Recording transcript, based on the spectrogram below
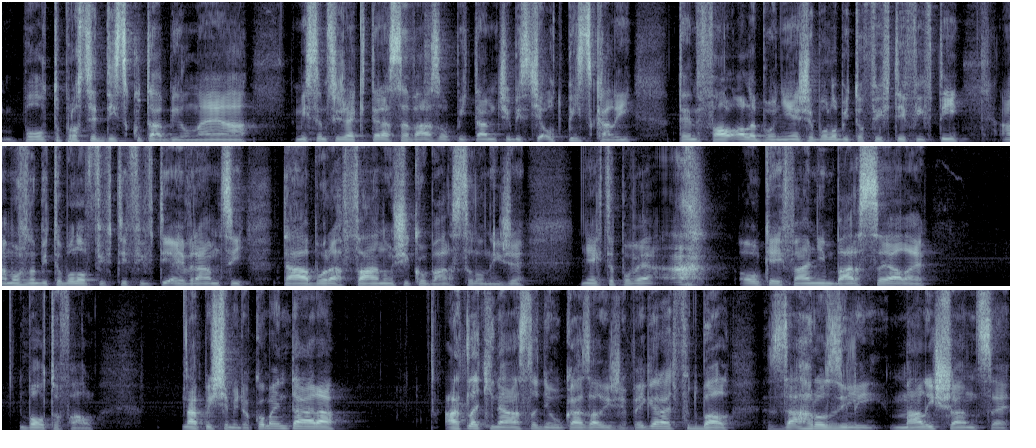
bolo to proste diskutabilné a Myslím si, že aj teraz sa vás opýtam, či by ste odpískali ten faul alebo nie, že bolo by to 50-50 a možno by to bolo 50-50 aj v rámci tábora fanúšikov Barcelony, že niekto povie, ah, OK, fandím Barce, ale bol to faul. Napíšte mi do komentára. Atleti následne ukázali, že vedia hrať futbal, zahrozili, mali šance,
